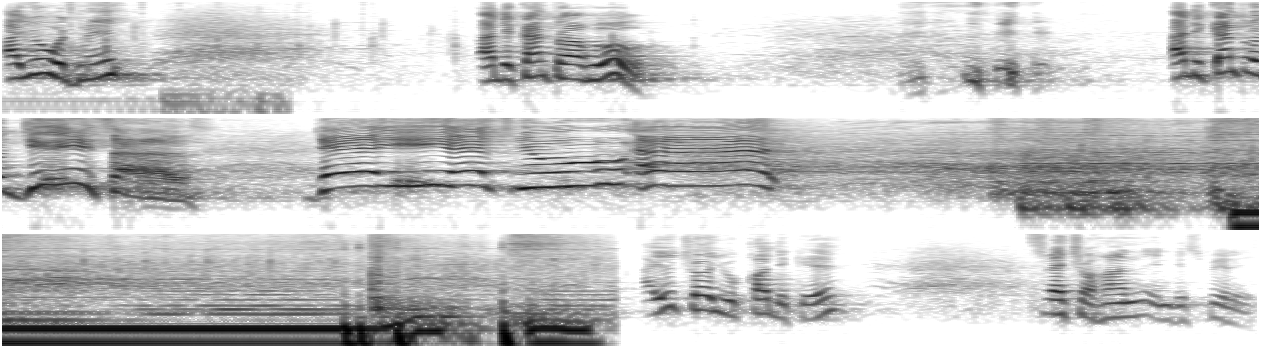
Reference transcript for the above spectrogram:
Are you with me? At the count of who? At the count of Jesus. J E S U S. Are you sure you caught the key? Stretch your hand in the spirit.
